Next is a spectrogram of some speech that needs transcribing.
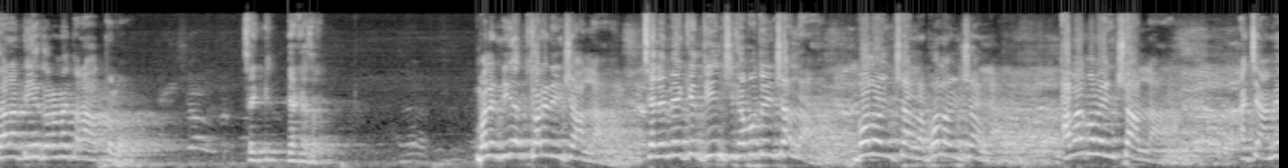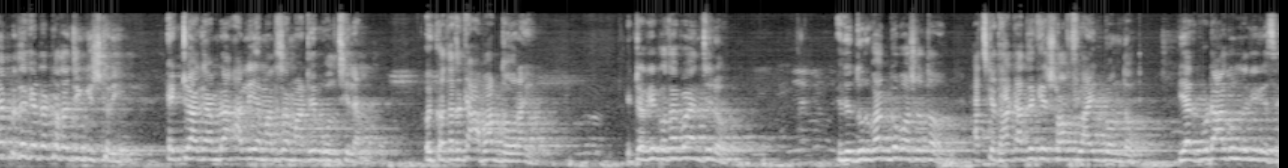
যারা বিয়ে করে নাই, তারা হাত তোলো। সে দেখা যাক। বলে নিয়ত করেন ইনশাআল্লাহ। ছেলে মেয়েকে দিন শিখাবো তো ইনশাল্লাহ বলো ইনশাআল্লাহ, বলো ইনশাল্লাহ আবার বলো ইনশাআল্লাহ। আচ্ছা আমি আপনাদেরকে একটা কথা জিজ্ঞেস করি। একটু আগে আমরা আলিয়া মাদ্রাসা মাঠে বলছিলাম। ওই কথাটাকে আবার দৌড়াই। একটু আগে কোথায় বয়ান ছিল। কিন্তু দুর্ভাগ্যবশত আজকে ঢাকা থেকে সব ফ্লাইট বন্ধ। এয়ারপোর্টে আগুন লেগে গেছে।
